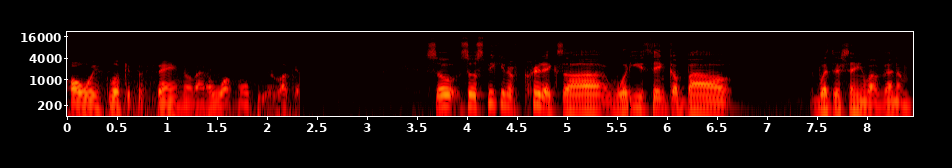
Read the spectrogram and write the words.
always look at the same, no matter what movie you're looking. at. So so speaking of critics, uh, what do you think about what they're saying about Venom?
